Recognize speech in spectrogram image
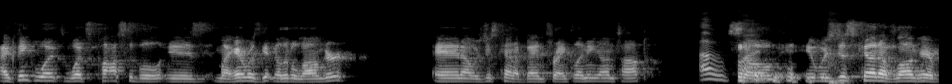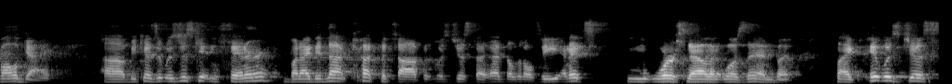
I think what what's possible is my hair was getting a little longer, and I was just kind of Ben Franklining on top. Oh, so it was just kind of long hair bald guy uh, because it was just getting thinner. But I did not cut the top; it was just I had the little V, and it's worse now than it was then. But like it was just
